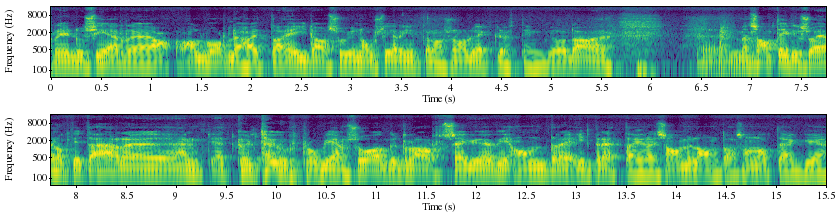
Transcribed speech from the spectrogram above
redusere alvorligheten i det som vi nå ser i internasjonal vektløfting. Det, Eh, men samtidig så er nok dette her eh, et kulturproblem som òg drar seg over i andre idretter i de samme landene. Sånn at jeg,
